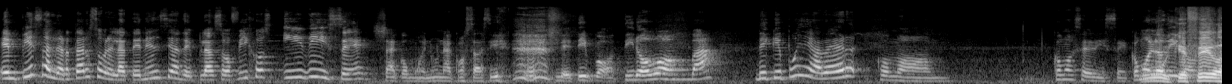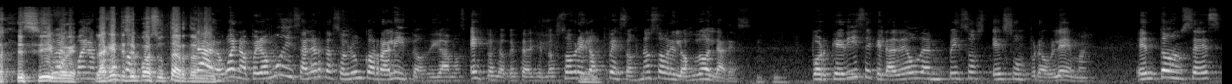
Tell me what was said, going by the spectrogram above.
empieza a alertar sobre la tenencia de plazos fijos y dice, ya como en una cosa así de tipo tiro bomba, de que puede haber como ¿Cómo se dice? ¿Cómo lo digo? qué feo sí, porque Bueno, la como gente se puede asustar también. Claro, bueno, pero Moody's alerta sobre un corralito, digamos. Esto es lo que está diciendo, sobre los pesos, no sobre los dólares. Porque dice que la deuda en pesos es un problema. Entonces,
